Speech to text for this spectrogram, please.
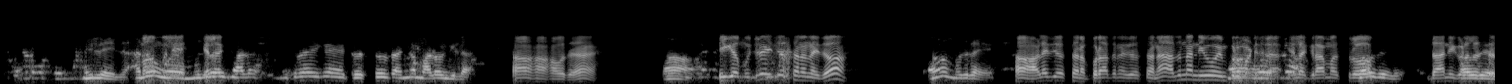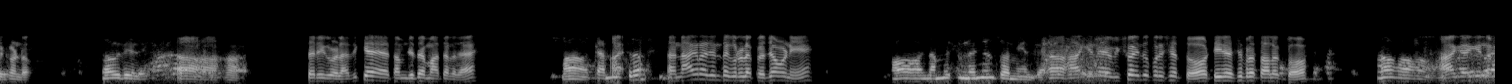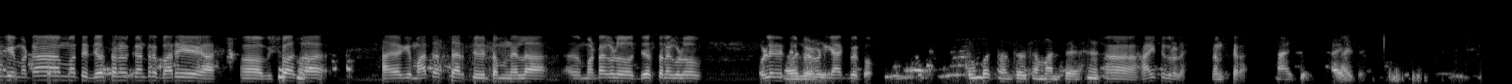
ಇಲ್ಲ ಇಲ್ಲ. ಅದು ಮಾಮೂಲಿ ಎಲ್ಲ- ಮಾಡೋ ಟ್ರಸ್ಟ್ ಸಂಘ ಮಾಡೋಂಗಿಲ್ಲ. ಹಾ ಹಾ ಹೌದಾ? ಹಾ. ಈಗ ಮುಜರಾಯಿ ದೇವಸ್ಥಾನನ ಇದು? ಹಾಂ ಮುದ್ರೆ ಹಾ ಹಳೆ ದೇವಸ್ಥಾನ ಪುರಾತನ ದೇವಸ್ಥಾನ ಅದನ್ನ ನೀವು ಇಂಪ್ರೂವ್ ಮಾಡಿದ್ರ ಎಲ್ಲ ಗ್ರಾಮಸ್ಥರು ಹೌದು ಹೇಳಿ. ದಾನಿಗಳೆಲ್ಲ ಹೌದು. ಸೇರ್ಕೊಂಡು? ಹೌದು ಹೇಳಿ. ಹಾ ಹಾ ಹಾ. ಸರಿ ಗುರುಳ ಅದಕ್ಕೆ ತಮ್ಮ ಜೊತೆ ಮಾತಾಡಿದೆ? ಹಾಂ ತಮ್ಮ ಹೆಸರು? ಆ, ನಾಗರಾಜ್ ಅಂತ ಗುರುಳೆ ಪ್ರಜಾವಣಿ. ಹಾಂ ನಮ್ಮ ಹೆಸರು ನಂಜನ ಸ್ವಾಮಿ ಅಂತ. ಆ, ಹಾಗೇನೆ ವಿಶ್ವ ಹಿಂದೂ ಪರಿಷತ್ತು ಟಿ ನರಸೀಪುರ ತಾಲೂಕು. ಹಾಂ ಹಾಂ ಹಾಂ. ಹಾಗಾಗಿ ನಮ್ಗೆ ಮಠ ಮತ್ತೆ ದೇವಸ್ಥಾನ ಕಂಡ್ರೆ ಬಾರಿ ಆ, ವಿಶ್ವಾಸ. ಹಾಗಾಗಿ ಮಾತಾಡ್ತಾ ಇರ್ತೀವಿ ತಮ್ಮನ್ನೆಲ್ಲ. ಆ, ಮಠಗಳು ದೇವಸ್ಥಾನಗಳು ಒಳ್ಳೆ ರೀತಿ ಹೌದು. ಬೆಳವಣಿಗೆ ಆಗಬೇಕು. ತುಂಬಾ ಸಂತೋಷ ಮಂತೆ ಹಾ ಆಯ್ತು ಗುರುಳೆ ನಮಸ್ಕಾರ. ಆಯ್ತು ಆಯ್ತು. ಆಯ್ತು.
